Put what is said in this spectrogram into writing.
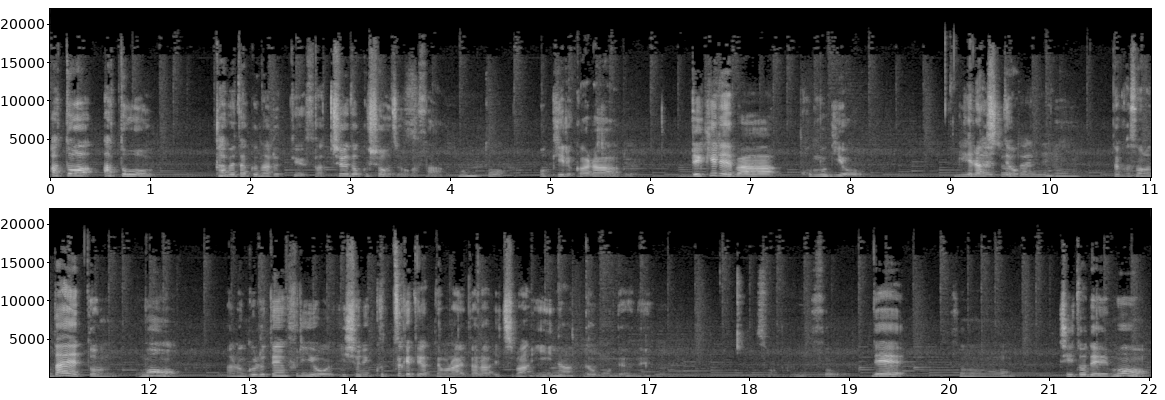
あとあと食べたくなるっていうさ中毒症状がさ本当。起きるからできれば小麦を減らしておく、ね。うん、だからそのダイエットもあのグルテンフリーを一緒にくっつけてやってもらえたら一番いいなって思うんだよね。うんそうだねそう。でそのチートデイも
